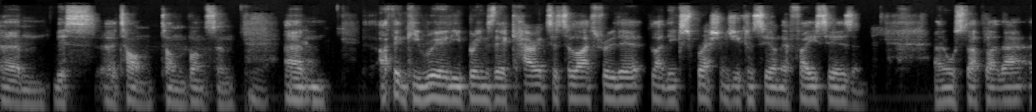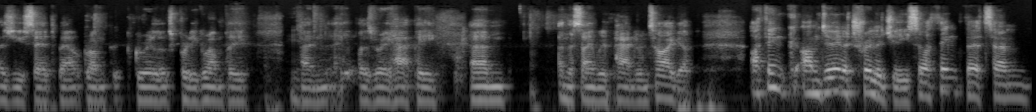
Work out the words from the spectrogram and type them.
um, this uh, Tom Tom Bonson. Um, I think he really brings their characters to life through their like the expressions you can see on their faces and and all stuff like that. As you said about Grumpy, Gorilla looks pretty grumpy, and Hippo's very happy. Um, and the same with Panda and Tiger. I think I'm doing a trilogy, so I think that um,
